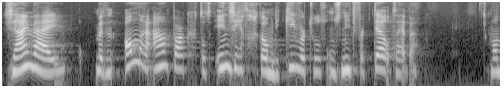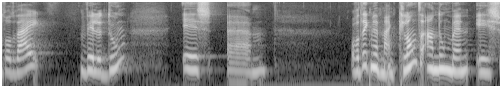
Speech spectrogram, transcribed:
zijn wij met een andere aanpak tot inzicht gekomen die keyword tools ons niet verteld hebben. Want wat wij willen doen, is ehm, wat ik met mijn klanten aan doen ben, is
